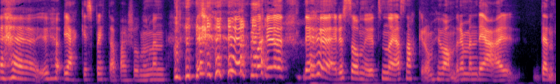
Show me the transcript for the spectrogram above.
jeg er ikke splitta personen, men Det høres sånn ut når jeg snakker om hun andre, men det er den,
